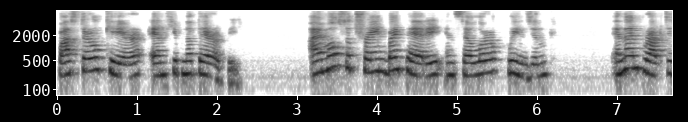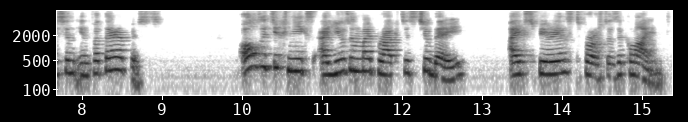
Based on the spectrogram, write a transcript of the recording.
pastoral care, and hypnotherapy. I'm also trained by Patty in cellular cleansing, and I'm practicing infotherapist. All the techniques I use in my practice today, I experienced first as a client.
